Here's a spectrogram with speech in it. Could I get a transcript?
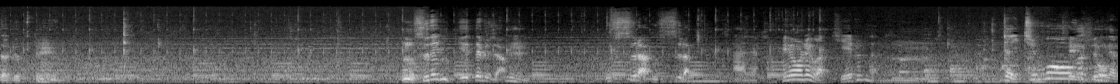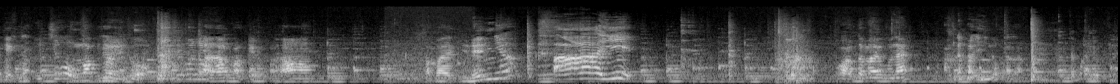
だけ売ってうすでに消えてるじゃん、ううんっすらうっすら。あ、じゃあカフェオレは消えるんだね。うん。じゃあいちごが気になるね。いちごうまくないけど、いちごには何かけようかな。かば焼き練乳ああ、いい。頭良くない？頭 いいのかな。頭良くない。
